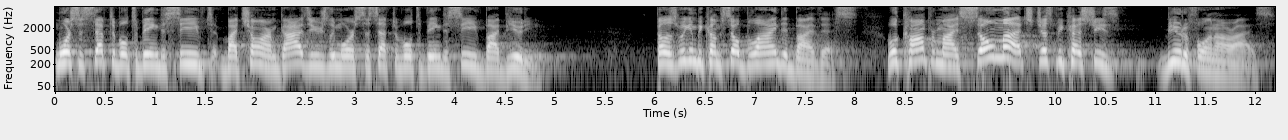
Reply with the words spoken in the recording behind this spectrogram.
more susceptible to being deceived by charm, guys are usually more susceptible to being deceived by beauty. Fellas, we can become so blinded by this. We'll compromise so much just because she's beautiful in our eyes.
